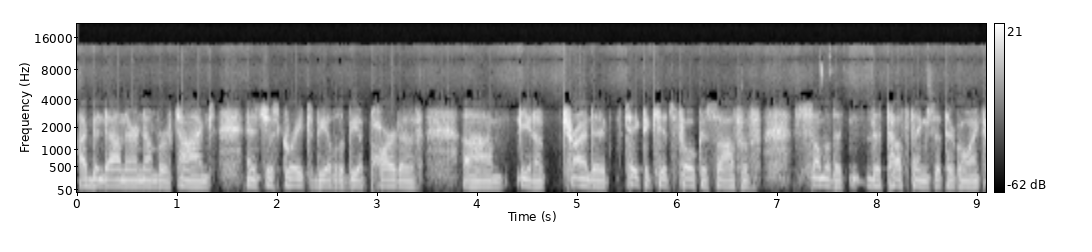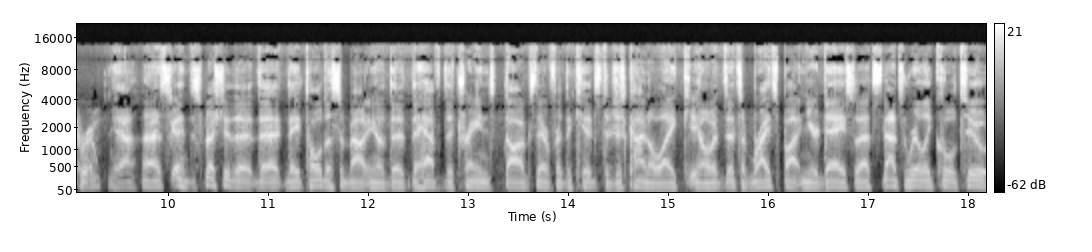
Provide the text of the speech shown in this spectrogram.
I've been down there a number of times, and it's just great to be able to be a part of um, you know trying to take the kids' focus off of some of the the tough things that they're going through. Yeah, and especially the, the they told us about you know the, they have the trained dogs there for the kids to just kind of like you know it's, it's a bright spot in your day. So that's that's really cool too.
